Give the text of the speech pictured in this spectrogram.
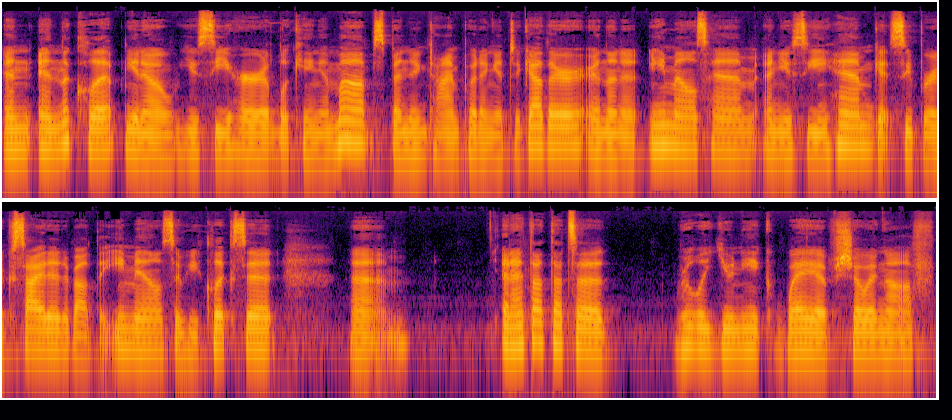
and in the clip, you know, you see her looking him up, spending time putting it together, and then it emails him, and you see him get super excited about the email, so he clicks it. Um, and I thought that's a really unique way of showing off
